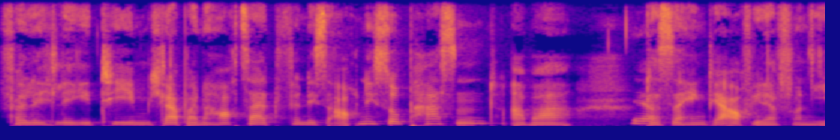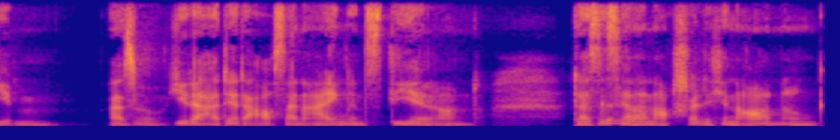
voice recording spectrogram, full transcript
völlig legitim. Ich glaube, bei einer Hochzeit finde ich es auch nicht so passend, aber ja. das hängt ja auch wieder von jedem. Also jeder hat ja da auch seinen eigenen Stil und das ist genau. ja dann auch völlig in Ordnung.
